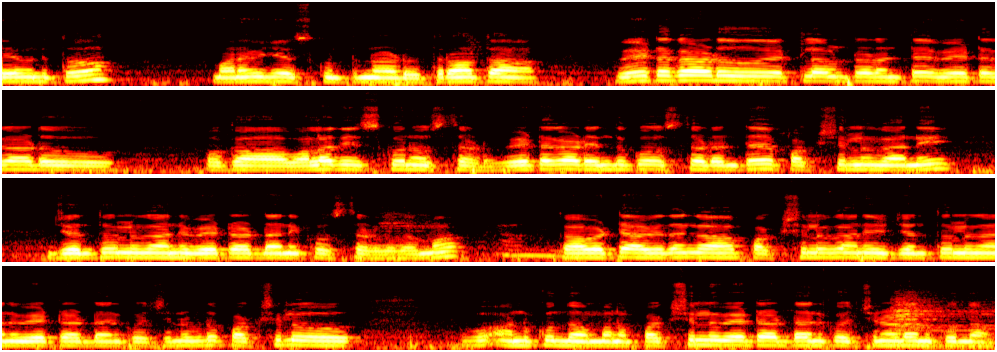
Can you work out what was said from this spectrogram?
దేవునితో మనవి చేసుకుంటున్నాడు. తర్వాత వేటగాడు ఎట్లా ఉంటాడంటే వేటగాడు ఒక వల తీసుకొని వస్తాడు. వేటగాడు ఎందుకు వస్తాడంటే పక్షులను కానీ జంతువులను కానీ వేటాడడానికి వస్తాడు కదమ్మా? కాబట్టి ఆ విధంగా పక్షులు కానీ జంతువులు కానీ వేటాడడానికి వచ్చినప్పుడు పక్షులు అనుకుందాం. మనం పక్షులను వేటాడడానికి వచ్చినాడు అనుకుందాం.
